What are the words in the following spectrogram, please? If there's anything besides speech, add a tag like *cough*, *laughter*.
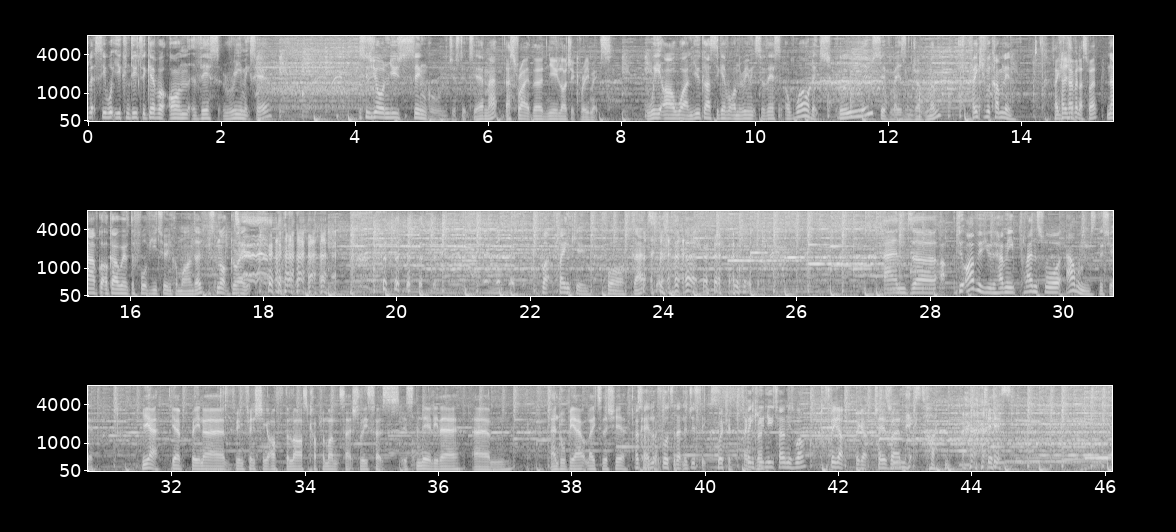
Let's see what you can do together on this remix here. This is your new single, Logistics, yeah, Matt? That's right, the Nu:Logic remix. We are one. You guys together on the remix of this, a world exclusive, ladies and gentlemen. Thank you for coming in. Thank you for having us, man. Now I've got to go with the thought of you two in Commando. It's not great. *laughs* but thank you for that. *laughs* and uh, do either of you have any plans for albums this year? Yeah, yeah, been uh, been finishing it off the last couple of months actually, so it's it's nearly there, um, and will be out later this year. Okay, Some look point. forward to that logistics. Wicked. Thank, Thank you, you, Nu:Tone, as well. Big up. Big up. Cheers, See you man. next time. *laughs* *laughs* Cheers.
